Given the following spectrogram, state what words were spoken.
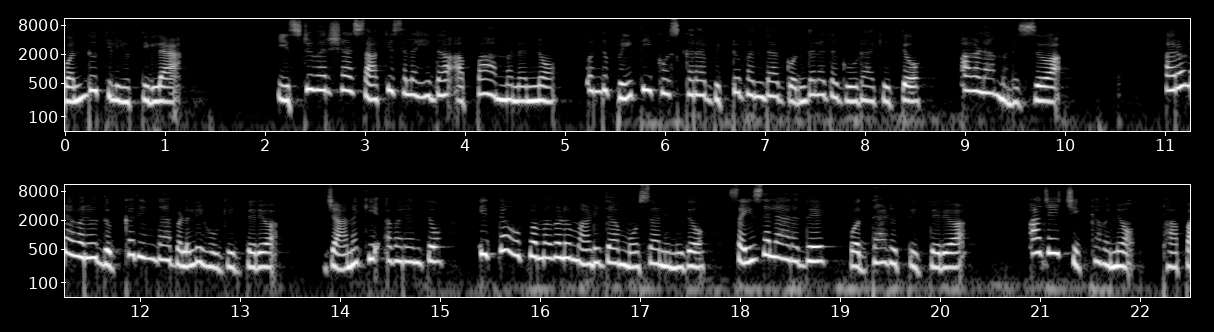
ಒಂದೂ ತಿಳಿಯುತ್ತಿಲ್ಲ. ಇಷ್ಟು ವರ್ಷ ಸಾಕಿ ಸಲಹಿದ ಅಪ್ಪ, ಅಮ್ಮನನ್ನು ಒಂದು ಪ್ರೀತಿಗೋಸ್ಕರ ಬಿಟ್ಟು ಬಂದ ಗೊಂದಲದ ಗೂಡಾಗಿತ್ತು ಅವಳ ಮನಸ್ಸು. ಅರುಣ್ ಅವರು ದುಃಖದಿಂದ ಬಳಲಿ ಹೋಗಿದ್ದರು. ಜಾನಕಿ ಅವರಂತೂ ಇದ್ದ ಒಬ್ಬ ಮಗಳು ಮಾಡಿದ ಮೋಸ ನೆನೆದು ಸಹಿಸಲಾರದೆ ಒದ್ದಾಡುತ್ತಿದ್ದರು. ಅಜಯ್ ಚಿಕ್ಕವನು. ಪಾಪ,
